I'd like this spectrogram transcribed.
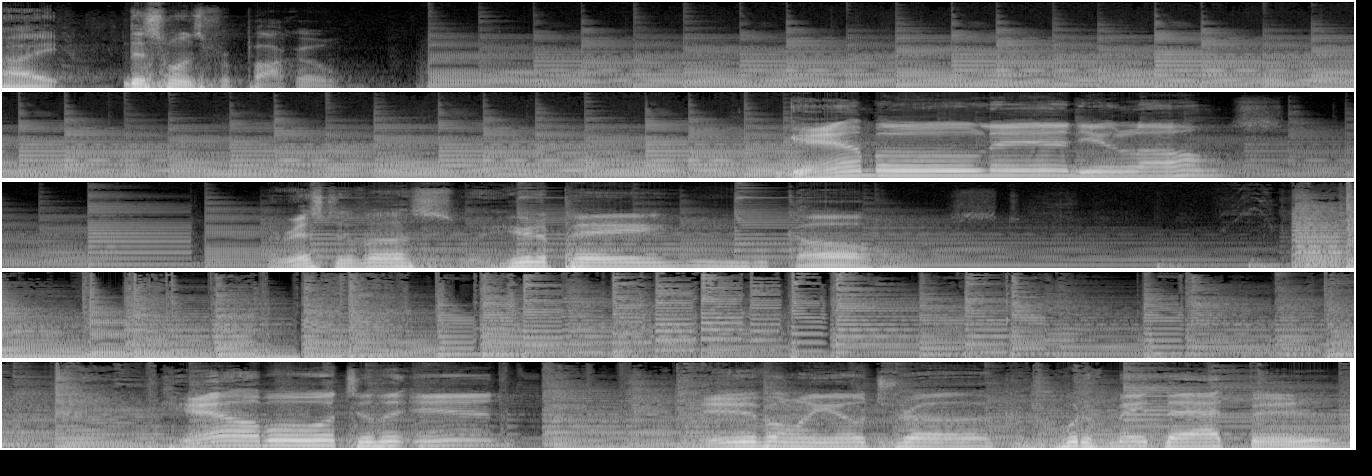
All right. This one's for Paco. Gambled and you lost. The rest of us were here to pay the cost. Cowboy to the end. If only your truck would have made that bend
